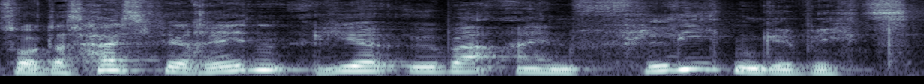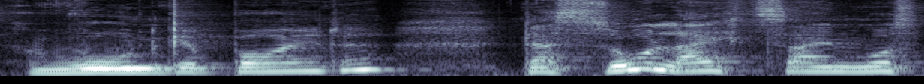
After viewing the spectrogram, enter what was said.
So, das heißt, wir reden hier über ein Fliegengewichtswohngebäude, das so leicht sein muss,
